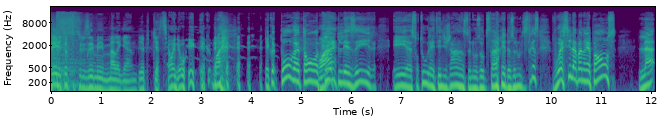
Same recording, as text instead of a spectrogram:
J'ai tout utilisé mes mulligans, puis il n'y a plus de questions, anyway. Ouais. Écoute, pour euh, ton Ouais. pur plaisir et euh, surtout l'intelligence de nos auditeurs et de nos auditrices, voici la bonne réponse. La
